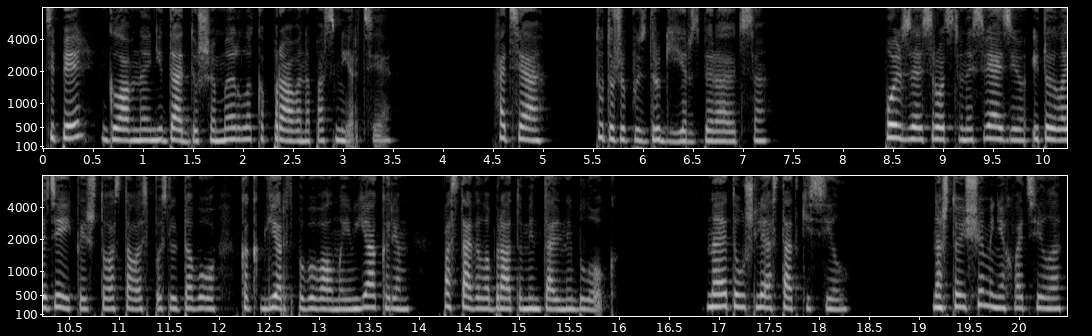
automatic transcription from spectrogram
Теперь главное не дать душе Мерлока право на посмертие. Хотя тут уже пусть другие разбираются. Пользуясь родственной связью и той лазейкой, что осталось после того, как Герд побывал моим якорем, поставила брату ментальный блок. На это ушли остатки сил. На что еще меня хватило,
